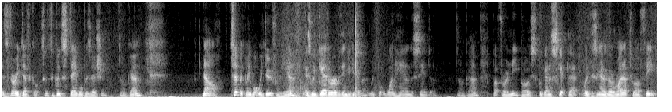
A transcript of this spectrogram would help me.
it's very difficult. So it's a good stable position. Okay. Now, typically what we do from here is we gather everything together. We put one hand in the center. Okay. But for a knee post, we're going to skip that. We're just going to go right up to our feet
